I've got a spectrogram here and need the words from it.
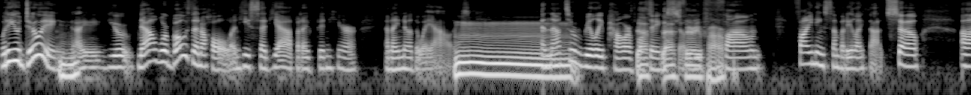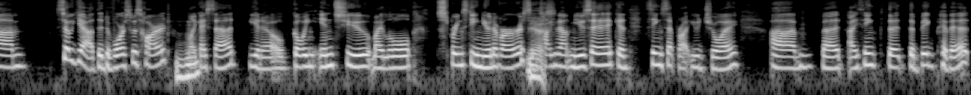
"What are you doing? Mhm. I, you now we're both in a hole." And he said, "Yeah, but I've been here, and I know the way out." Mm. And that's a really powerful That's- thing. that's so very you powerful. Found finding somebody like that. So, um, so yeah, the divorce was hard. Mhm. Like I said, you know, going into my little Springsteen universe and talking about music and things that brought you joy. Um, but I think that the big pivot,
